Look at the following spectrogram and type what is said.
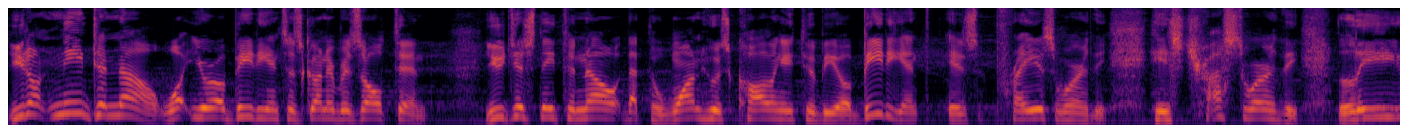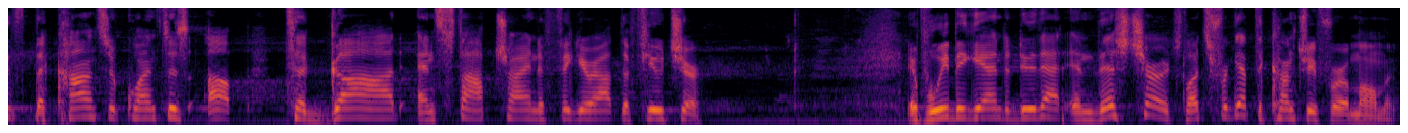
You don't need to know what your obedience is going to result in. You just need to know that the one who's calling you to be obedient is praiseworthy. He's trustworthy. Leave the consequences up to God and stop trying to figure out the future. If we began to do that in this church, let's forget the country for a moment.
